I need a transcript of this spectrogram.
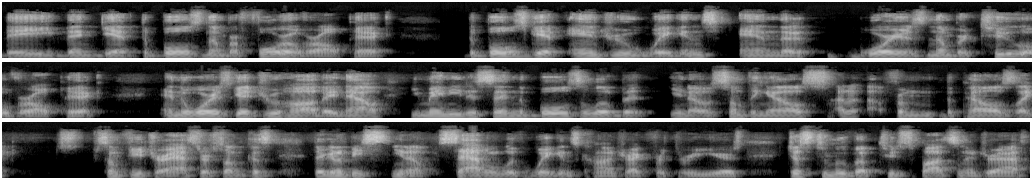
They then get the Bulls' number four overall pick the Bulls get Andrew Wiggins and the Warriors' number two overall pick, and the Warriors get Jrue Holiday. Now, you may need to send the Bulls a little bit, you know, something else uh, from the Pels, like some future ass or something, because they're going to be, you know, saddled with Wiggins' contract for three years just to move up two spots in the draft.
